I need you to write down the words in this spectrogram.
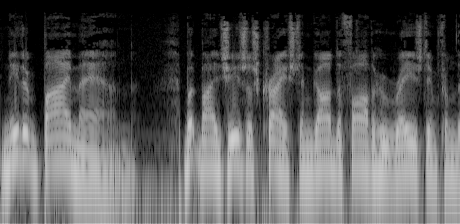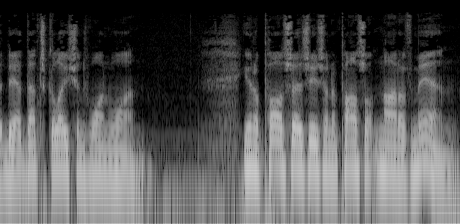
neither by man, but by Jesus Christ and God the Father who raised him from the dead. That's Galatians 1 1. You know, Paul says he's an apostle not of men.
